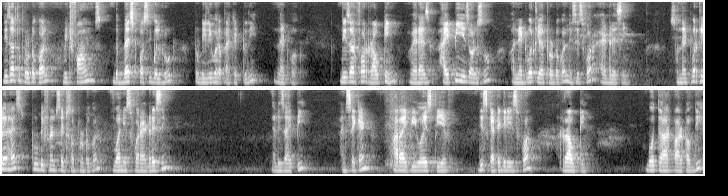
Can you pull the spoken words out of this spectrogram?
these are the protocol which founds the best possible route to deliver a packet to the network. These are for routing whereas IP is also a network layer protocol. This is for addressing. So network layer has two different sets of protocol. One is for addressing that is IP and second RIP OSPF this category is for routing both are part of the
